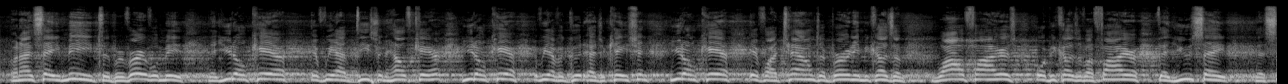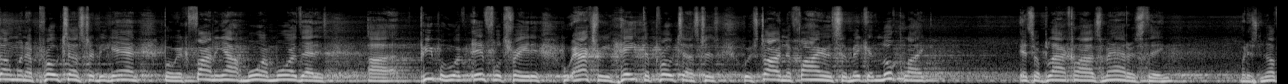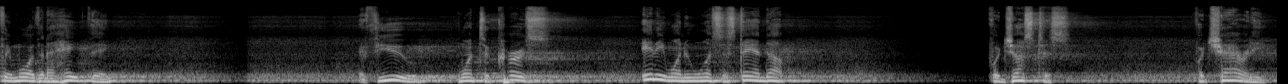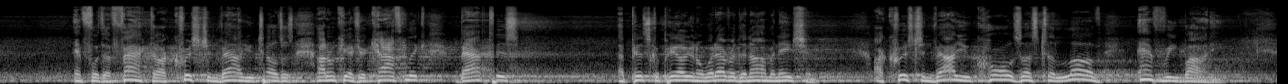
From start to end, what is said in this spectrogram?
when I say me, to proverbial me, that you don't care if we have decent health care, you don't care if we have a good education, you don't care if our towns are burning because of wildfires or because of a fire that you say that someone, a protester began, but we're finding out more and more that it's uh, people who have infiltrated, who actually hate the protesters, who are starting the fires to make it look like it's a Black Lives Matters thing, when it's nothing more than a hate thing. If you want to curse anyone who wants to stand up for justice, for charity, and for the fact our Christian value tells us I don't care if you're Catholic, Baptist, Episcopalian, or whatever denomination, our Christian value calls us to love everybody.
